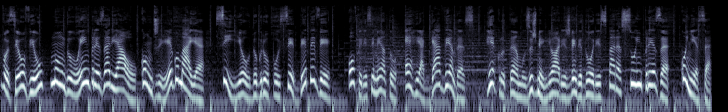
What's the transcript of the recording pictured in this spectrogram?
Você ouviu Mundo Empresarial com Diego Maia, CEO do grupo CDPV. Oferecimento RH Vendas. Recrutamos os melhores vendedores para a sua empresa. Conheça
